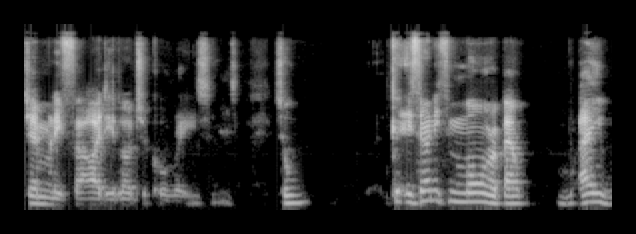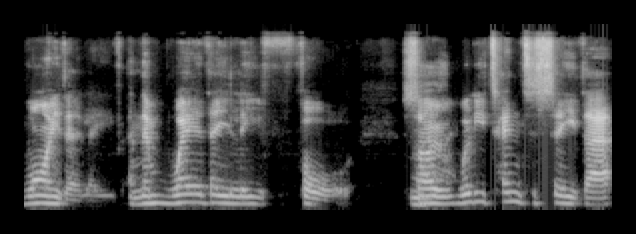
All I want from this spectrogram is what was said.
generally for ideological reasons. So, is there anything more about A, why they leave, and then where they leave for. So will you tend to see that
